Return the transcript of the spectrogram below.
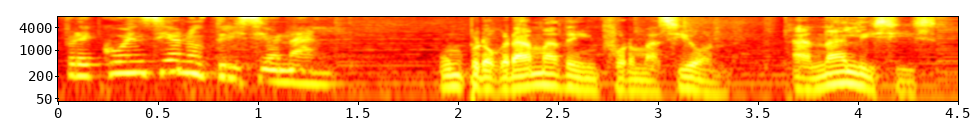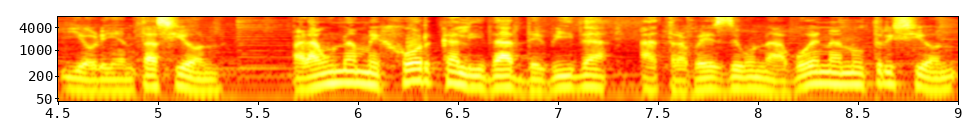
Frecuencia Nutricional un programa de información, análisis y orientación para una mejor calidad de vida a través de una buena nutrición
